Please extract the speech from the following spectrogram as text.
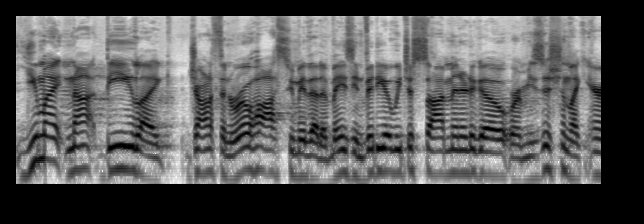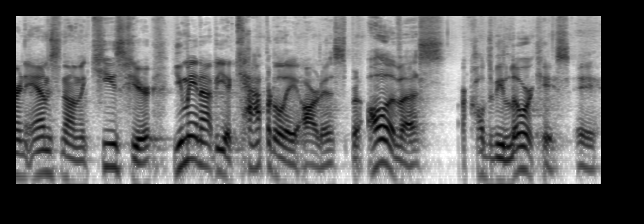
you might not be like Jonathan Rojas, who made that amazing video we just saw a minute ago, or a musician like Aaron Amson on the keys here. You may not be a capital A artist, but all of us are called to be lowercase a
